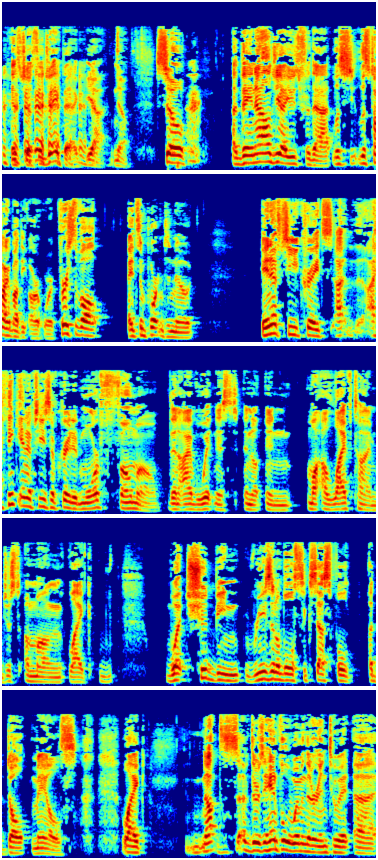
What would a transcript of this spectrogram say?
It's just a JPEG. Yeah, no. So the analogy I use for that, let's let's talk about the artwork. First of all, it's important to note NFT creates. I, I think NFTs have created more FOMO than I've witnessed in a, in my, a lifetime, just among like what should be reasonable, successful adult males. like, not there's a handful of women that are into it, uh,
